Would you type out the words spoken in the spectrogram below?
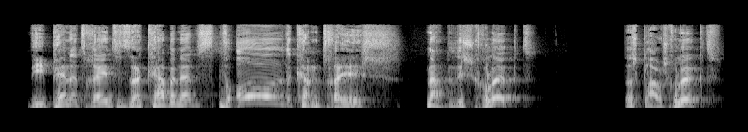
We penetrate the cabinets of all the countries. Nou, dat is gelukt. Dat is Klaus gelukt.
